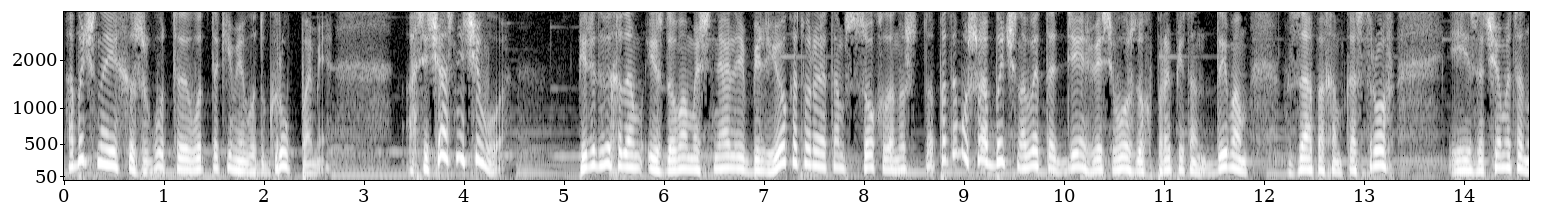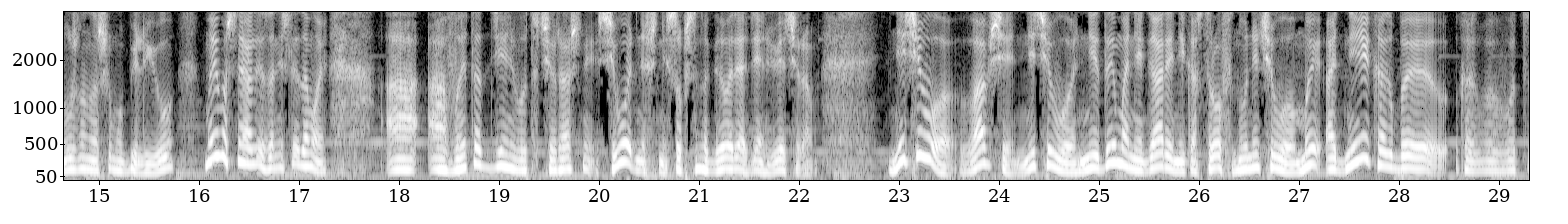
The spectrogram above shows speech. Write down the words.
Обычно их жгут э, вот такими вот группами. А сейчас ничего. Перед выходом из дома мы сняли белье, которое там сохло, ну что, потому что обычно в этот день весь воздух пропитан дымом, запахом костров, и зачем это нужно нашему белью? Мы его сняли, занесли домой. А, а в этот день, вот вчерашний, сегодняшний, собственно говоря, день вечером, Ничего, вообще ничего, ни дыма, ни гари, ни костров, ну ничего. Мы одни, как бы, как бы вот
